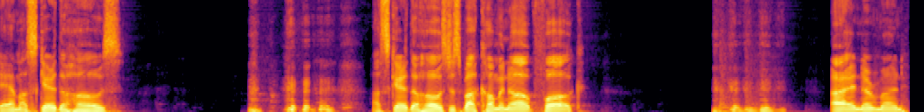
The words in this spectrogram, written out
Damn, I scared the hose. I scared the host just by coming up. Fuck. All right, never mind.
